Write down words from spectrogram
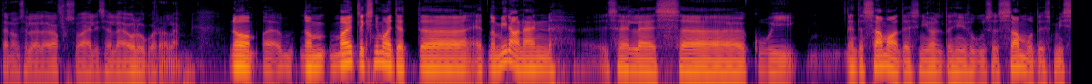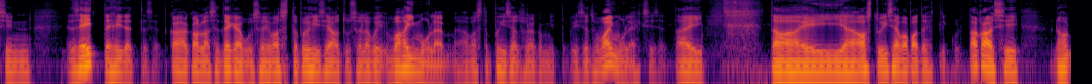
tänu sellele rahvusvahelisele olukorrale. No, no ma ütleks niimoodi, et, et no mina näen selles, äh, kui nendes samades nii-öelda niisuguses sammudes, mis siin, nendes etteheidetes, et Kaja Kallase tegevus ei vasta põhiseadusele või vaimule, vastab põhiseadusele, aga mitte põhiseaduse vaimule, ehk siis et ta ei, ta ei astu ise vabatahtlikult tagasi, noh,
